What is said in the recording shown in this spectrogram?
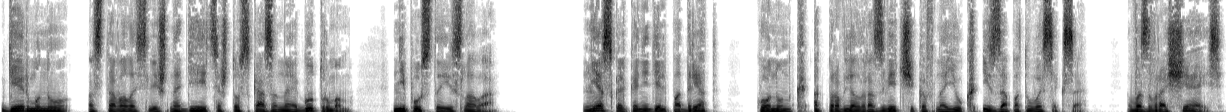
Гермуну оставалось лишь надеяться, что сказанное Гутрумом не пустые слова. Несколько недель подряд Конунг отправлял разведчиков на юг и запад Уэссекса. Возвращаясь,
